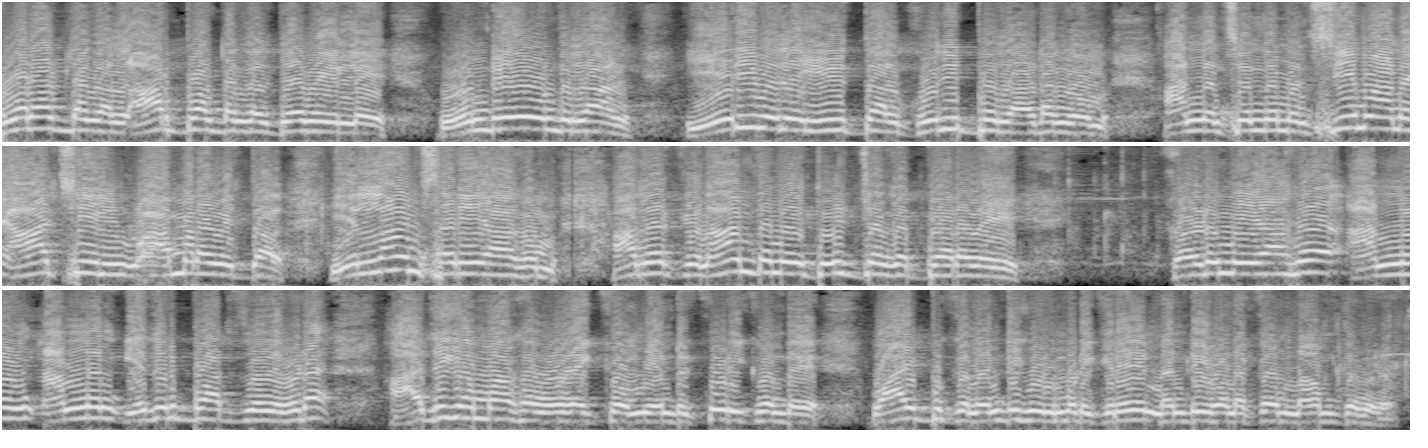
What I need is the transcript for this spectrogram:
போராட்டங்கள் ஆர்ப்பாட்டங்கள் தேவையில்லை. ஒன்றே ஒன்றுதான். எரிவதை இழுத்தால் கொதிப்பது அடங்கும். அண்ணன் செந்தமன் சீமானை ஆட்சியில் அமர வைத்தால் எல்லாம் சரியாகும். அதற்கு நான் தமிழ் தொழிற்சங்க பேரவை கடுமையாக அண்ணன் அண்ணன் எதிர்பார்த்ததை விட அதிகமாக உழைக்கும் என்று கூறிக்கொண்டு வாய்ப்புக்கு நன்றி கூறி முடிக்கிறேன். நன்றி வணக்கம். நாம் தமிழர்.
